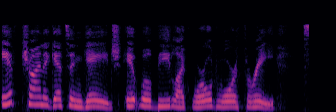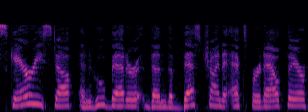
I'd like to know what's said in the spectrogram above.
if China gets engaged, it will be like World War III. Scary stuff, and who better than the best China expert out there,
